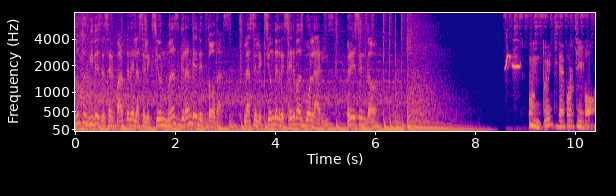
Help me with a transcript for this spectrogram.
No te olvides de ser parte de la selección más grande de todas, la selección de reservas Volaris. Presentó. Un tuit deportivo.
